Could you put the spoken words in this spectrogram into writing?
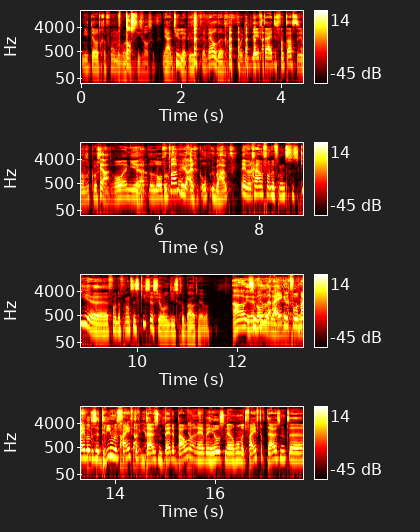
niet doodgevonden worden. Fantastisch was het. Ja, natuurlijk. Het is geweldig. Voor die leeftijd is fantastisch. Want het kost Ja. een rol en je Ja. hebt de los. Hoe kwamen hier eigenlijk op, überhaupt? Nee, we gaan van de Franse ski, eh, van de Franse skistationen die ze gebouwd hebben. Oh, ze wilden eigenlijk, volgens mij wilden ze 350.000 bedden bouwen en hebben heel snel 150.000 eh,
